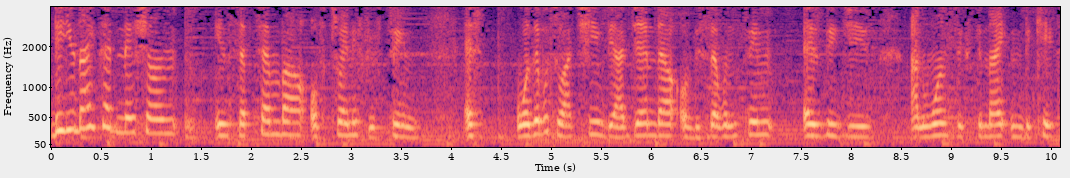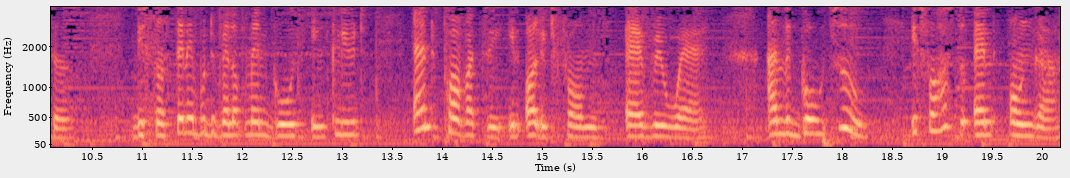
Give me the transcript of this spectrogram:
The United Nations in September of 2015 was able to achieve the agenda of the 17 SDGs and 169 indicators. The Sustainable Development Goals include end poverty in all its forms everywhere. And the goal two is for us to end hunger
